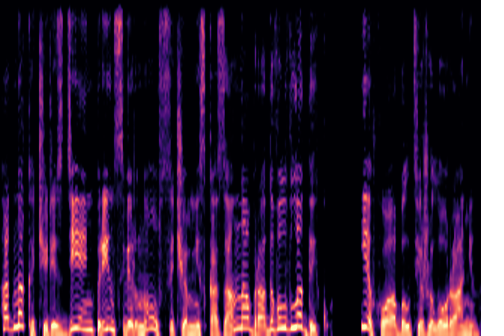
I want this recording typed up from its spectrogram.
Однако через день принц вернулся, чем несказанно обрадовал владыку. Ехуа был тяжело ранен.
